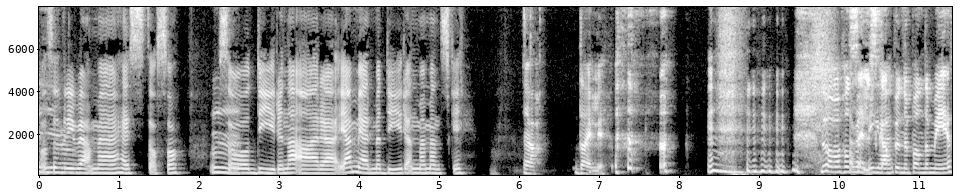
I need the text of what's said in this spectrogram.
Og så driver jeg med hest også. Så dyrene er Jeg er mer med dyr enn med mennesker. Ja, deilig. Du har i hvert fall selskap under pandemien.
